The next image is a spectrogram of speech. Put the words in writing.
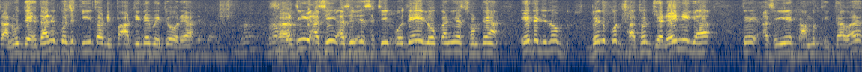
ਤੁਹਾਨੂੰ ਦਿਖਦਾ ਨਹੀਂ ਕੁਝ ਕੀ ਤੁਹਾਡੀ ਪਾਰਟੀ ਦੇ ਵਿੱਚ ਹੋ ਰਿਹਾ। ਸਰ ਜੀ, ਅਸੀਂ ਅਸੀਂ ਜੇ ਸੱਚੀ ਪੁੱਛਦੇ ਹਾਂ ਲੋਕਾਂ ਦੀਆਂ ਸੁਣਦੇ ਹਾਂ, ਇਹ ਤਾਂ ਜਦੋਂ ਬਿਲਕੁਲ ਸਾਥੋਂ ਜਰਿਆ ਹੀ ਨਹੀਂ ਗਿਆ ਤੇ ਅਸੀਂ ਇਹ ਕੰਮ ਕੀਤਾ ਵਾ।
